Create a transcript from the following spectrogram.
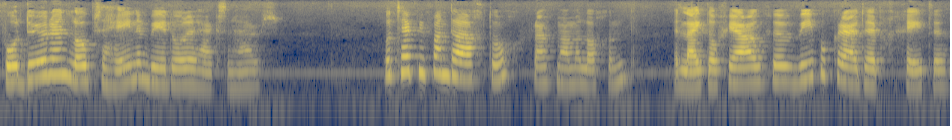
Voortdurend loopt ze heen en weer door het heksenhuis. Wat heb je vandaag toch? vraagt mama lachend. Het lijkt of je oude wiepelkruid hebt gegeten.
